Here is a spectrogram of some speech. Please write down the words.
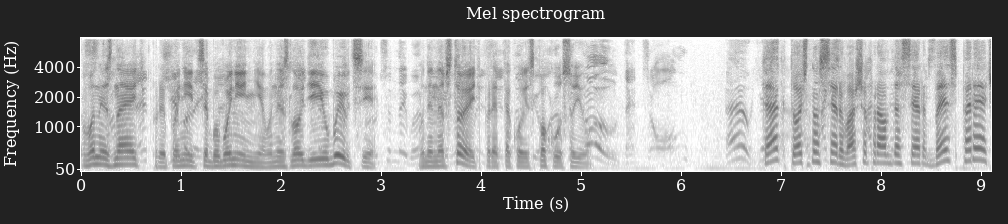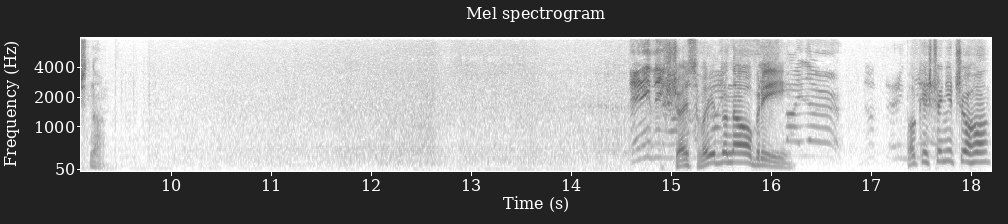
вони знають, припиніть це бубоніння, вони злодії і вбивці. Вони не встоять перед такою спокусою. Так, точно, сер, ваша правда, сер, безперечно. Щось видно на обрії. Поки що нічого.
